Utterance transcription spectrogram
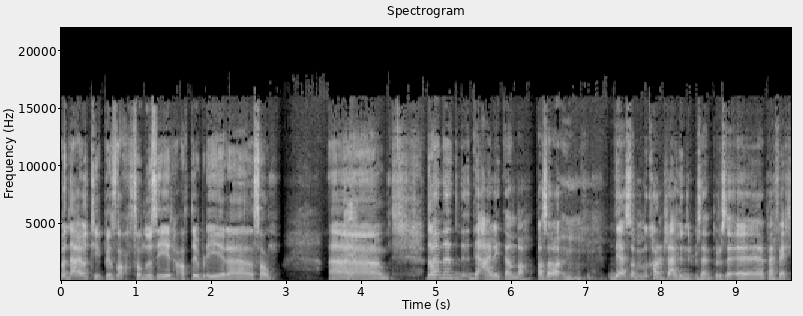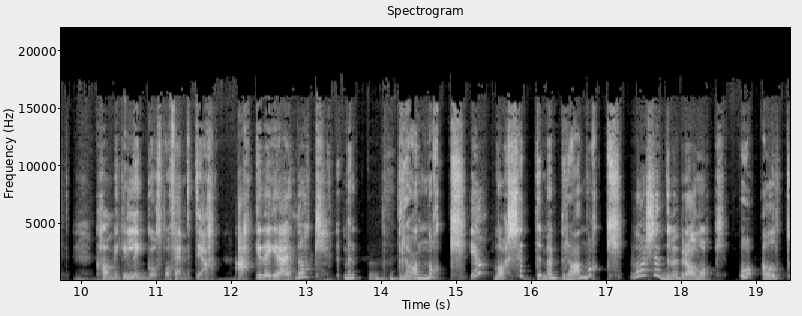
men det er jo typisk, da, som du sier, at det blir eh, sånn. Eh, da, Men eh, det er litt den, da. Altså, Det som kanskje er 100 prose- eh, perfekt, kan vi ikke legge oss på 50? Ja? Er ikke det greit nok? men bra nok? Ja. Hva skjedde med bra nok? Hva skjedde med bra nok? Og alt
